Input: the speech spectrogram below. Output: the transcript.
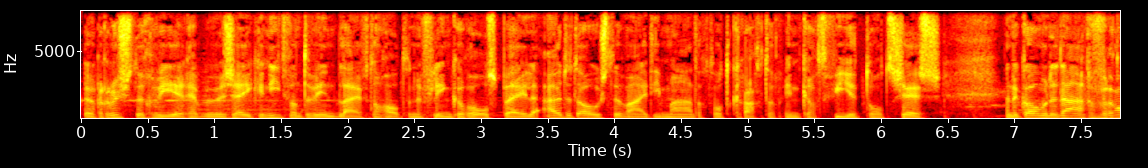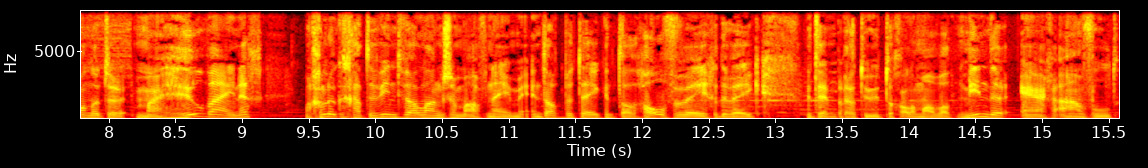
rustig weer hebben we zeker niet... want de wind blijft nog altijd een flinke rol spelen. Uit het oosten waait hij matig tot krachtig windkracht 4 tot 6. En de komende dagen verandert er maar heel weinig... Maar gelukkig gaat de wind wel langzaam afnemen. En dat betekent dat halverwege de week de temperatuur toch allemaal wat minder erg aanvoelt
